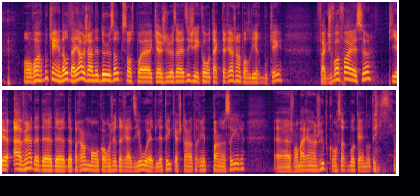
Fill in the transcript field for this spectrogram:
on va rebooker une autre. D'ailleurs, j'en ai deux autres qui sont que je les avais dit que les contacterais genre, pour les rebooker. Fait que je vais faire ça. Puis euh, avant de, de- de- de prendre mon congé de radio euh, de l'été que je suis en train de penser, là, je vais m'arranger pour qu'on se rebook à une autre émission.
